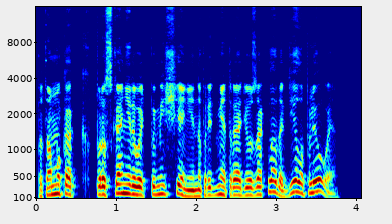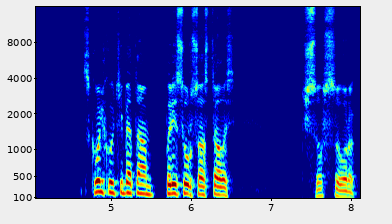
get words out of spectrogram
потому как просканировать помещение на предмет радиозакладок — дело плевое. Сколько у тебя там по ресурсу осталось? Часов сорок.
